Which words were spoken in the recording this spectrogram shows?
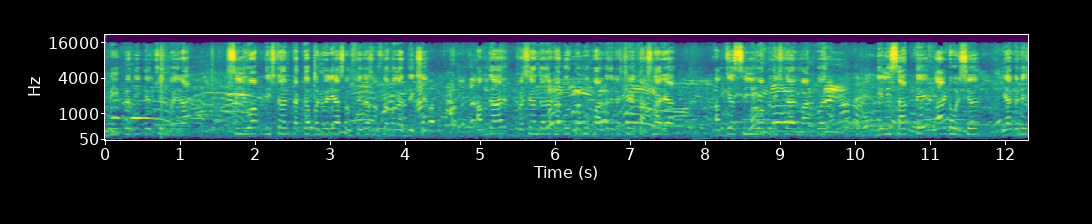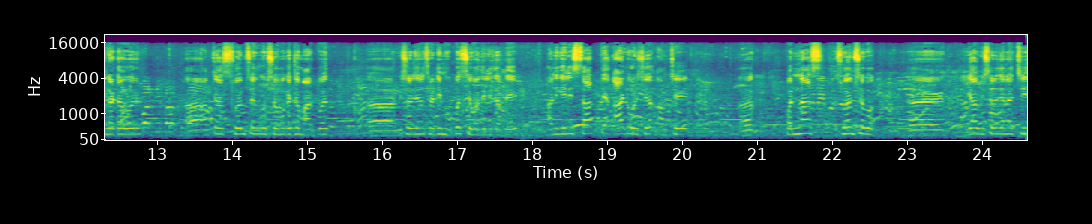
मी प्रदीप देवचंद बैरा. सी युवा प्रतिष्ठान तक्का पनवेल या संस्थेचा संस्थापक अध्यक्ष. आमदार प्रशांतदादा ठाकूर प्रमुख मार्गदर्शक असणाऱ्या आमच्या सी युवा प्रतिष्ठानमार्फत गेली सात ते आठ वर्ष या गणेश घाटावर आमच्या स्वयंसेवक सेवकाच्या मार्फत विसर्जनासाठी मोफत सेवा दिली जाते. आणि गेली सात ते आठ वर्ष आमचे पन्नास स्वयंसेवक या विसर्जनाची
